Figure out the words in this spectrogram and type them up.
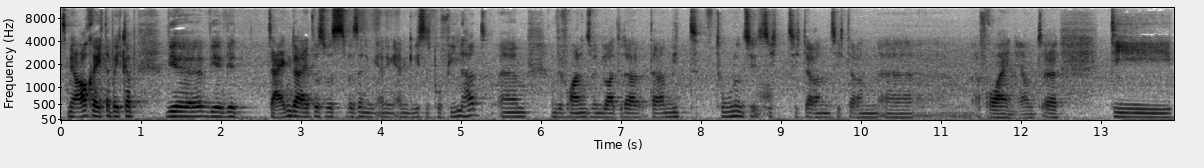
ist mir auch recht, aber ich glaube, wir, wir, wir zeigen da etwas, was, was ein, ein, ein gewisses Profil hat. Ähm, und wir freuen uns, wenn Leute da, daran mit tun und sich, sich, sich daran, sich daran äh, erfreuen. Ja. Und äh, die,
